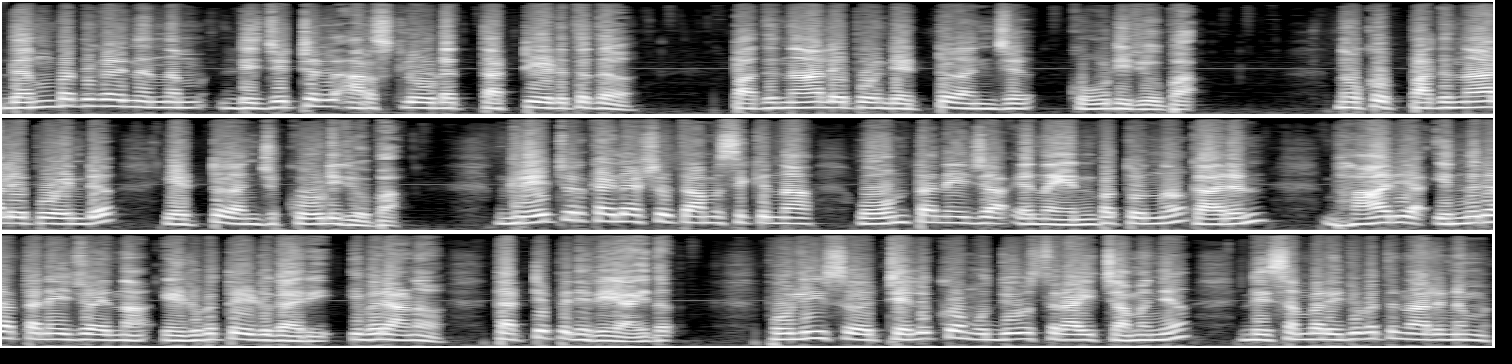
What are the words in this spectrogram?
ദമ്പതികളിൽ നിന്നും ഡിജിറ്റൽ അറസ്റ്റിലൂടെ തട്ടിയെടുത്തത് പതിനാല് പോയിന്റ് എട്ട് അഞ്ച് കോടി രൂപ. നോക്കൂ പതിനാല് പോയിന്റ് എട്ട് അഞ്ച് കോടി രൂപ. ഗ്രേറ്റർ കൈലാഷിൽ താമസിക്കുന്ന ഓം തനേജ എന്ന എൺപത്തൊന്ന് കാരൻ ഭാര്യ ഇന്ദിര തനേജ എന്ന എഴുപത്തിയേഴുകാരി ഇവരാണ് തട്ടിപ്പിനിരയായത്. പോലീസ് ടെലികോം ഉദ്യോഗസ്ഥരായി ചമഞ്ഞ് ഡിസംബർ ഇരുപത്തിനാലിനും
